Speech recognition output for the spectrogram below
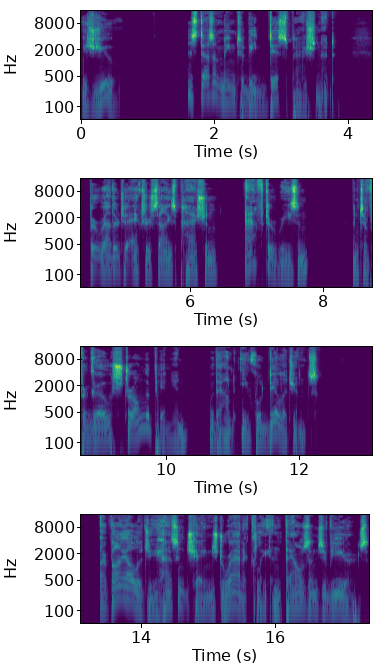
is you. This doesn't mean to be dispassionate, but rather to exercise passion after reason and to forego strong opinion without equal diligence. Our biology hasn't changed radically in thousands of years,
